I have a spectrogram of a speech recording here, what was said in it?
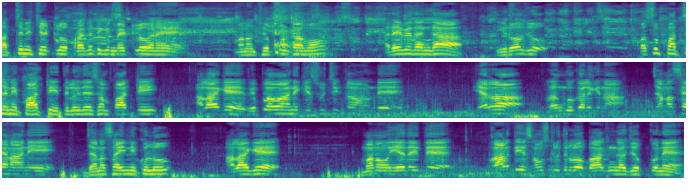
పచ్చని చెట్లు ప్రగతికి మెట్లు అనే మనం చెప్పుకుంటాము. అదేవిధంగా ఈరోజు పసుపచ్చని పార్టీ తెలుగుదేశం పార్టీ అలాగే విప్లవానికి సూచికగా ఉండే ఎర్ర రంగు కలిగిన జనసేనాని జన సైనికులు అలాగే మనం ఏదైతే భారతీయ సంస్కృతిలో భాగంగా చెప్పుకునే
